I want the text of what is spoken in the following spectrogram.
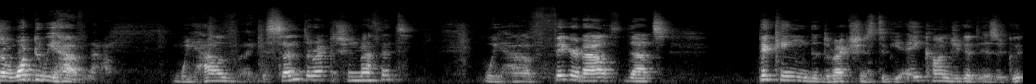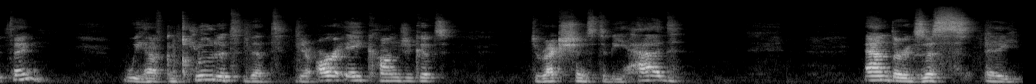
So what do we have now? We have a descent direction method. We have figured out that picking the directions to be A conjugate is a good thing. We have concluded that there are A conjugate directions to be had and there exists a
